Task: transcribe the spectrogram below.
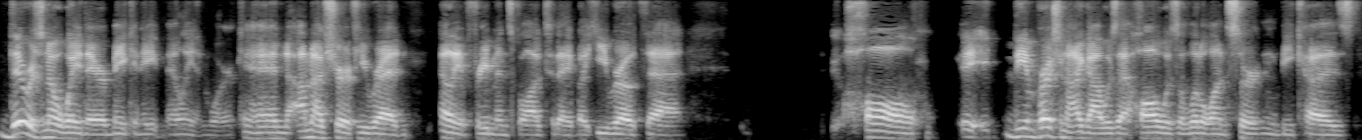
There was no way they were making eight million work, and I'm not sure if you read Elliotte Friedman's blog today, but he wrote that Hall. It, the impression I got was that Hall was a little uncertain because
